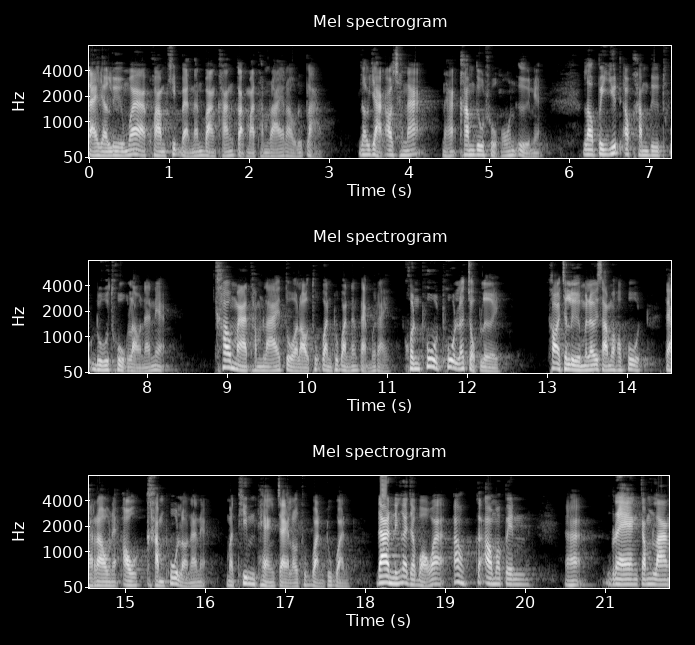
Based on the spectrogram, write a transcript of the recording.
แต่อย่าลืมว่าความคิดแบบนั้นบางครั้งกลับมาทำร้ายเราหรือเปล่า เราอยากเอาชนะนะฮะคำดูถูกของคนอื่นเนี่ย เราไปยึดเอาคำดูดูถูกเหล่านั้นเนี่ย เข้ามาทำร้ายตัวเราทุกวันทุกวันตั้งแต่เมื่อไหร่ คนพูดพูดแล้วจบเลยเขาอาจจะลืมไปแล้วซ้ำว่าเขาพูด แต่เราเนี่ยเอาคำพูดเหล่านั้นเนี่ยมาทิ่มแทงใจเราทุกวันทุกวัน ด้านหนึงอาจจะบอกว่าเอ้าก็เอามาเป็นนะฮะแรงกำลัง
